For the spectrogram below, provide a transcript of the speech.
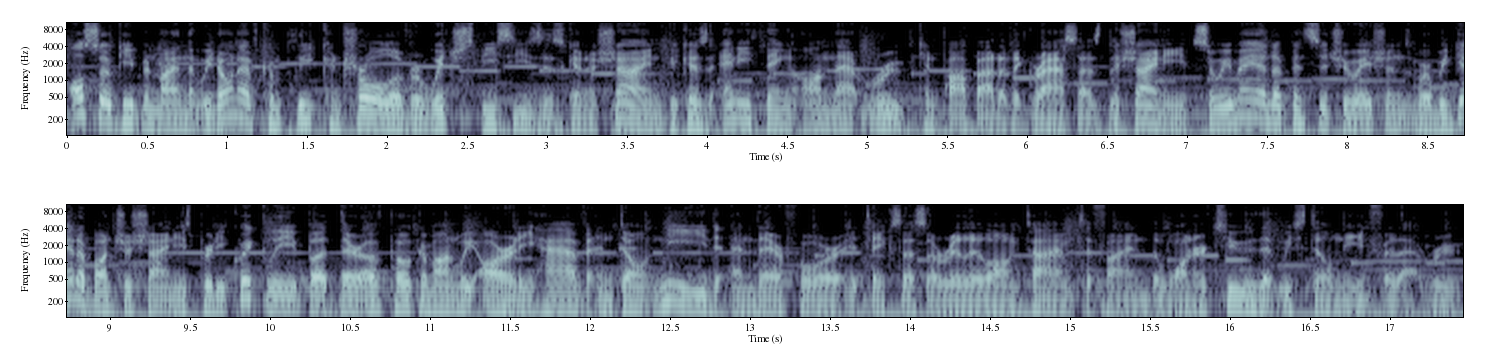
Also keep in mind that we don't have complete control over which species is going to shine because anything on that route can pop out of the grass as the shiny, so we may end up in situations where we get a bunch of shinies pretty quickly, but they're of Pokemon we already have and don't need, and therefore it takes us a really long time to find the one or two that we still need for that route.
